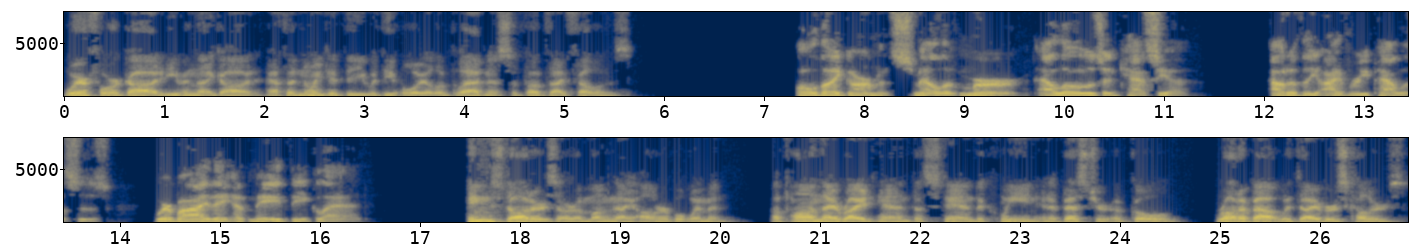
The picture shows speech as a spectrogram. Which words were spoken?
Wherefore God, even thy God, hath anointed thee with the oil of gladness above thy fellows. All thy garments smell of myrrh, aloes, and cassia, out of the ivory palaces, whereby they have made thee glad. King's daughters are among thy honorable women. Upon thy right hand doth stand the queen in a vesture of gold, wrought about with divers colors.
